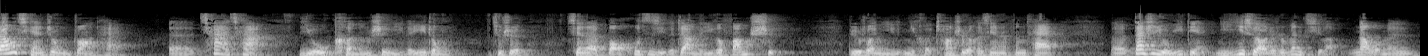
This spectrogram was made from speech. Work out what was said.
当前这种状态，呃，恰恰有可能是你的一种，就是现在保护自己的这样的一个方式。比如说，你你和尝试着和先生分开，呃，但是有一点，你意识到这是问题了，那我们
